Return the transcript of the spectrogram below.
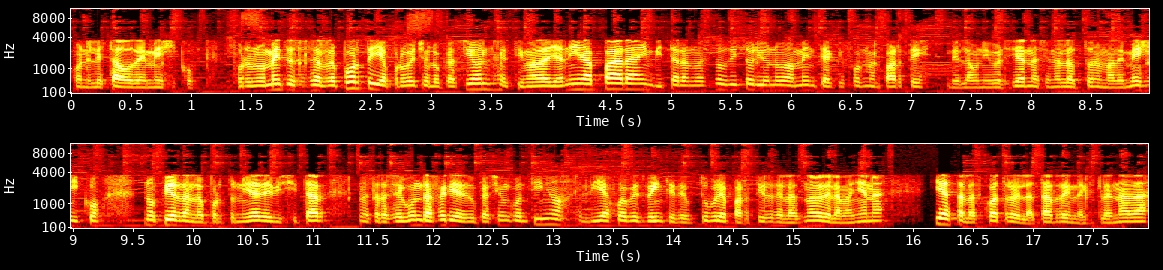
con el Estado de México. Por el momento ese es el reporte y aprovecho la ocasión, estimada Yanira, para invitar a nuestro auditorio nuevamente a que formen parte de la Universidad Nacional Autónoma de México. No pierdan la oportunidad de visitar nuestra segunda Feria de Educación Continua el día jueves 20 de octubre a partir de las 9 de la mañana y hasta las 4 de la tarde en la explanada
